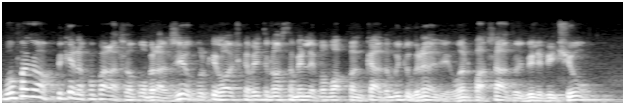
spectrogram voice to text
vou fazer uma pequena comparação com o Brasil, porque logicamente nós também levamos uma pancada muito grande o ano passado, 2021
